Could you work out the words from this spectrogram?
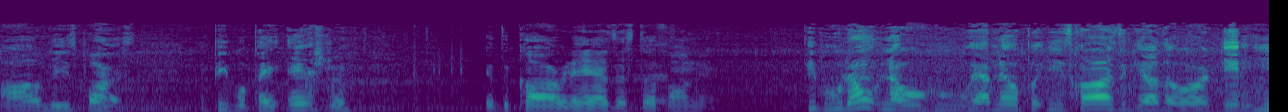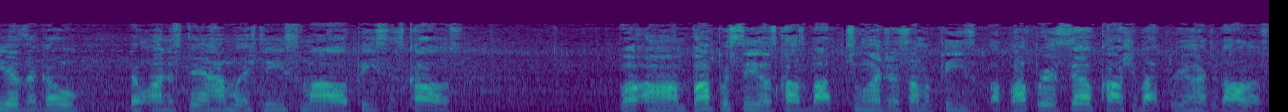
all these parts. And people pay extra if the car already has that stuff on there. People who don't know, who have never put these cars together or did it years ago, don't understand how much these small pieces cost. But um, bumper seals cost about 200 some a piece. A bumper itself costs you about $300.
